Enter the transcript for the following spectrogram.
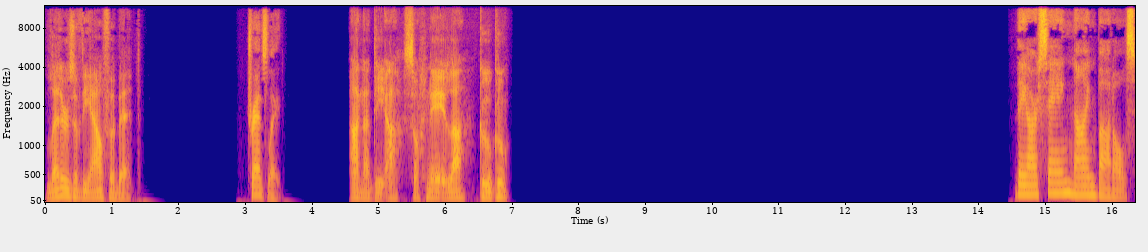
Letters of the alphabet. Translate. Anadia sohnela, gugu. They are saying nine bottles.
